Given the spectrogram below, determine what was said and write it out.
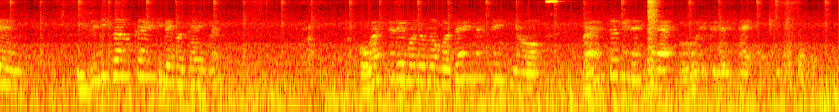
線泉ヶ丘駅でございます。お忘れ物のございませんよう前扉からお降りください。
